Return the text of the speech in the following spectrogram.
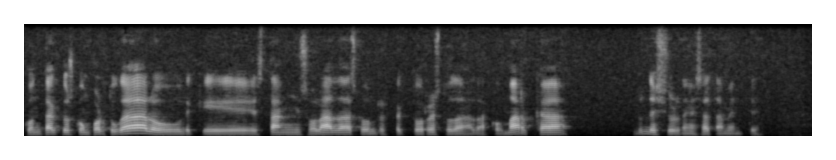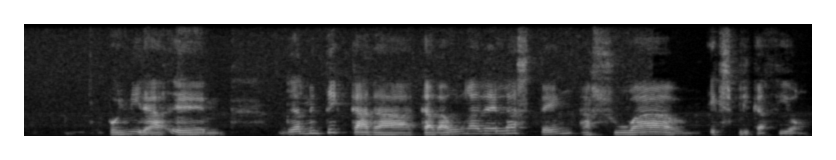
contactos con Portugal ou de que están isoladas con respecto ao resto da, da comarca? Donde xurden exactamente? Pois mira, eh, realmente cada, cada unha delas ten a súa explicación.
